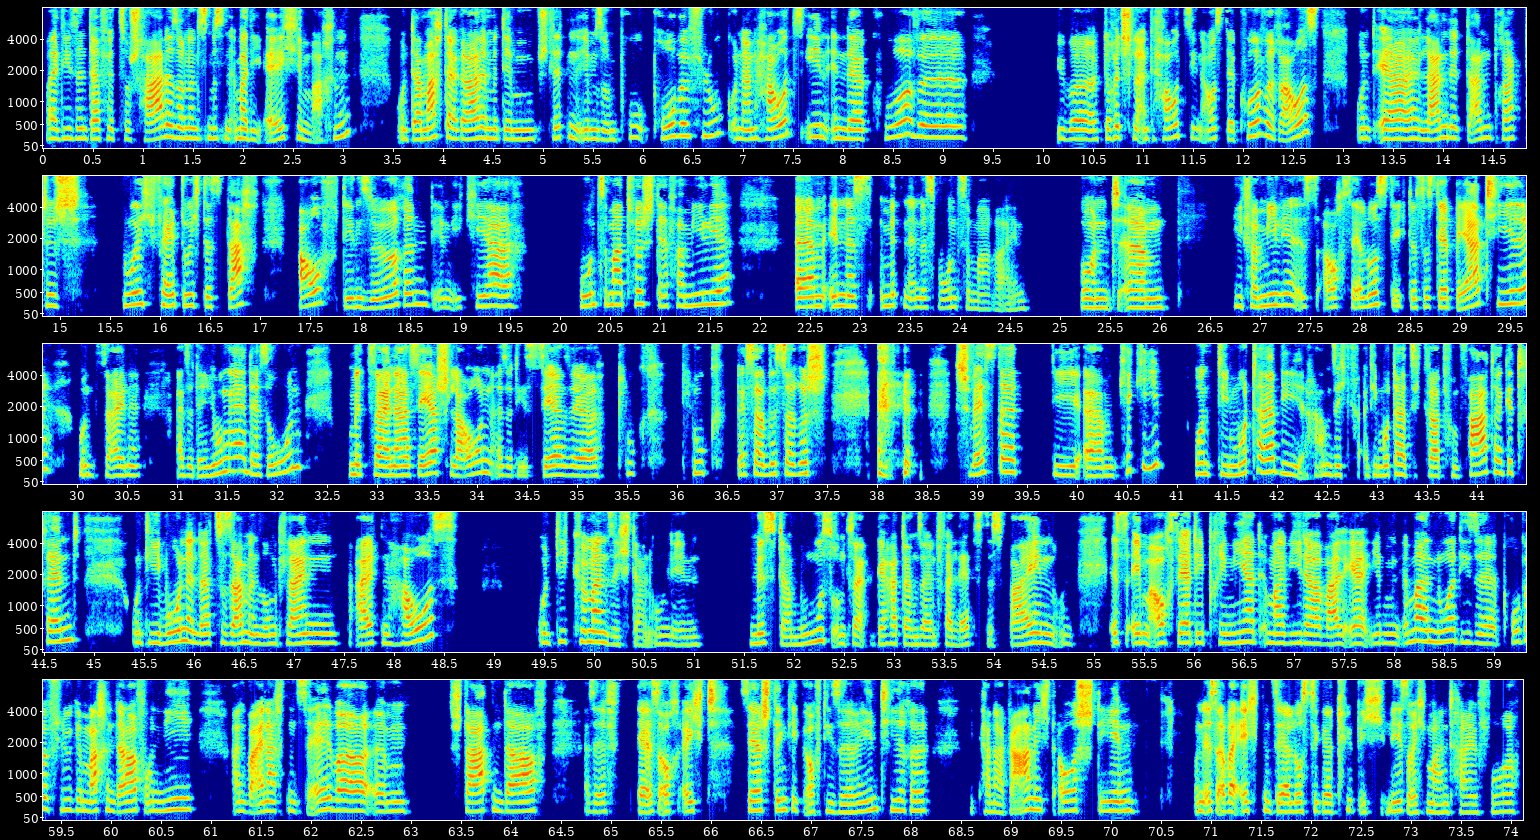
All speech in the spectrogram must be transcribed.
weil die sind dafür zu schade, sondern es müssen immer die Elche machen. Und da macht er gerade mit dem Schlitten eben so einen Pro Probeflug und dann haut's ihn in der Kurve über Deutschland haut ihn aus der Kurve raus und er landet dann praktisch durch, fällt durch das Dach auf den Sören, den Ikea Wohnzimmertisch der Familie, ähm, in das, mitten in das Wohnzimmer rein. Und ähm, die Familie ist auch sehr lustig. Das ist der Bertil und seine, also der Junge, der Sohn, mit seiner sehr schlauen, also die ist sehr, sehr klug, klug, besserwisserisch Schwester, die ähm, Kiki und die Mutter, die haben sich, die Mutter hat sich gerade vom Vater getrennt und die wohnen da zusammen in so einem kleinen alten Haus und die kümmern sich dann um den Mr. Moose und der hat dann sein verletztes Bein und ist eben auch sehr deprimiert immer wieder, weil er eben immer nur diese Probeflüge machen darf und nie an Weihnachten selber ähm, starten darf. Also er, er ist auch echt sehr stinkig auf diese Rentiere Die kann er gar nicht ausstehen und ist aber echt ein sehr lustiger Typ. Ich lese euch mal einen Teil vor.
